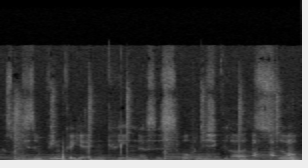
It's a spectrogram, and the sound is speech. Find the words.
Dass wir diesen Winkel hier hinkriegen, das ist auch nicht gerade so...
